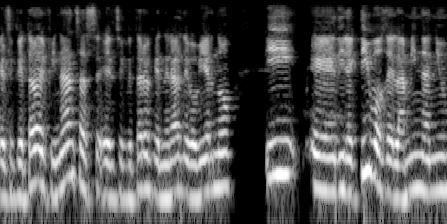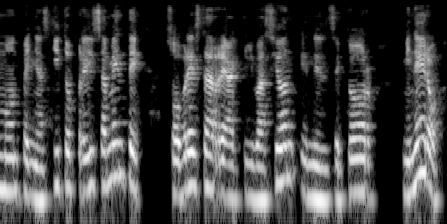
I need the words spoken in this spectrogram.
el secretario de Finanzas, el secretario general de Gobierno y eh, directivos de la mina Newmont Peñasquito, precisamente sobre esta reactivación en el sector minero.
